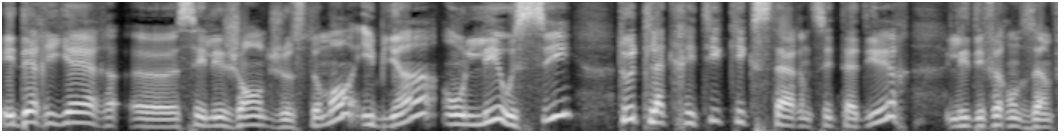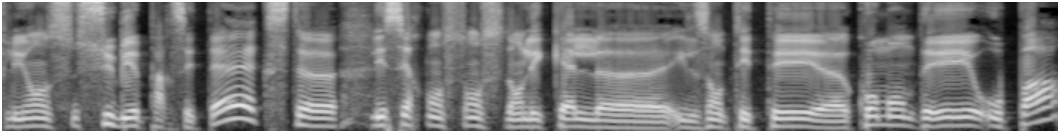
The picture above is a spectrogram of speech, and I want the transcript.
Et derrière euh, ces légendes, justement, eh bien, on lit aussi toute la critique externe, c'est-à-dire les différentes influences subies par ces textes, euh, les circonstances dans lesquelles euh, ils ont été euh, commandés ou pas.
